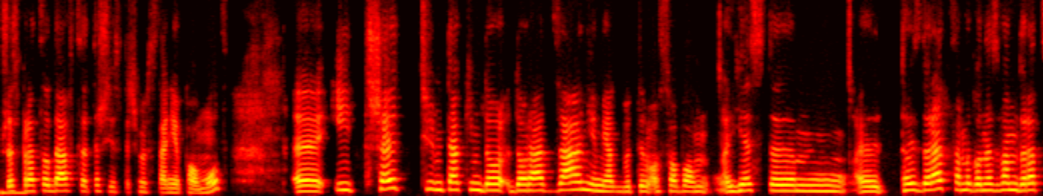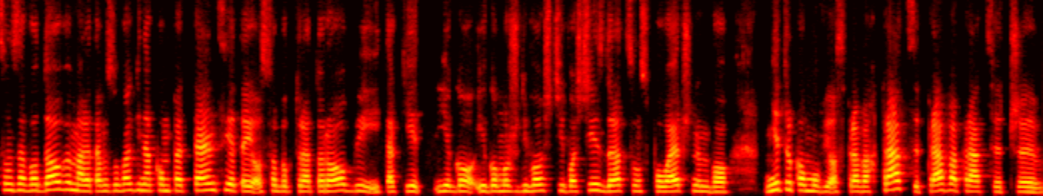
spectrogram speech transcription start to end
Przez pracodawcę też jesteśmy w stanie pomóc. E, I trzecim takim do, doradzaniem jakby tym osobom jest, e, to jest doradca, my go nazywamy doradcą zawodowym, ale tam z uwagi na kompetencje tej osoby, która to robi i takie jego, jego możliwości, właściwie jest doradcą społecznym, bo nie tylko mówi o sprawach pracy, prawa pracy, czy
